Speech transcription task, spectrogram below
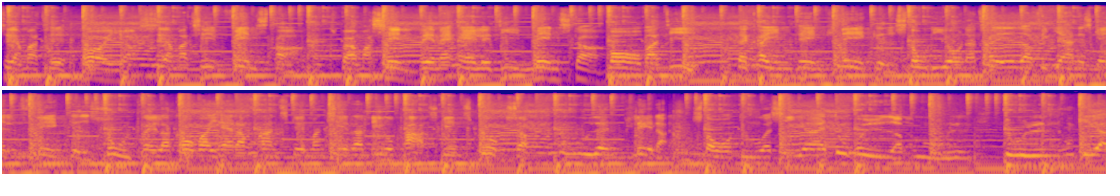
Ser mig til højre, ser mig til venstre. Spørg mig selv, hvem er alle de mennesker? Hvor var de, da grenen den knækkede Stod de under træet og fik hjerneskælden flækket? Solbriller, kopper i hatter, franske manchetter Leopardskins bukser uden pletter. Står du og siger, at du rydder bulen Dullen, hun giver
